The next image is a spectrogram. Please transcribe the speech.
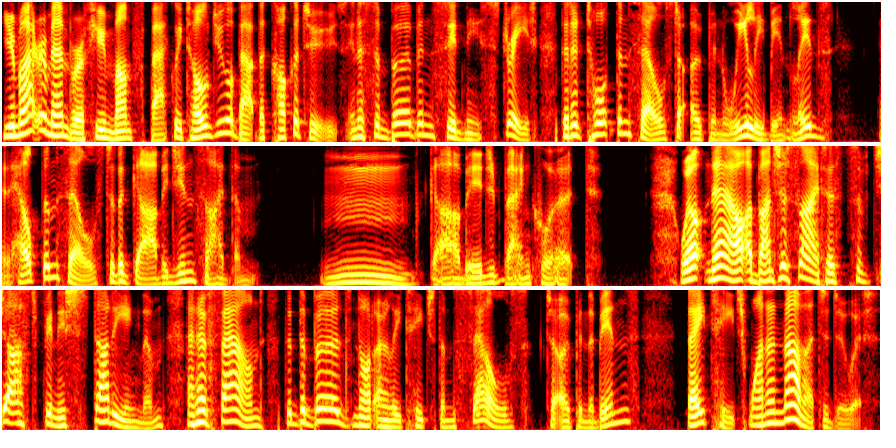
You might remember a few months back we told you about the cockatoos in a suburban Sydney street that had taught themselves to open wheelie bin lids and help themselves to the garbage inside them. Mmm, garbage banquet. Well, now a bunch of scientists have just finished studying them and have found that the birds not only teach themselves to open the bins, they teach one another to do it.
